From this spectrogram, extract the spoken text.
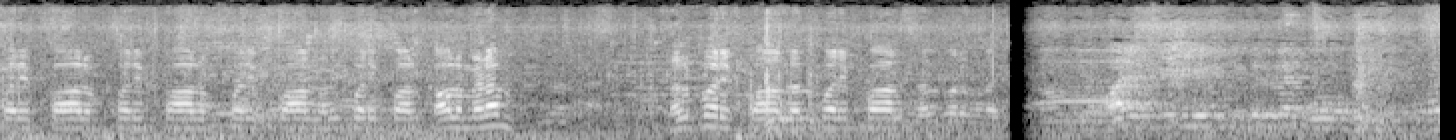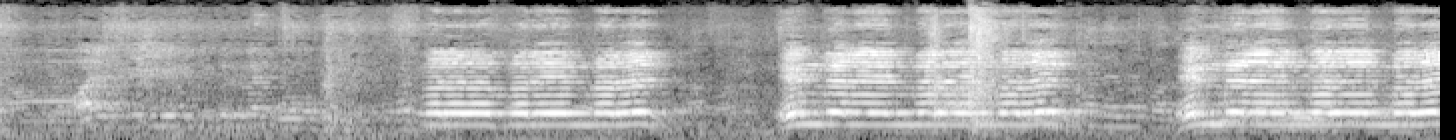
పరిపాల పరిపాల పరిపాల పరిపాల కావాలి మేడం నల్పరిపాల్ నల్పరిపాల్ నల్పరిపాల్ ఎందరే ఎందరే ఎందరే ఎందరే ఎందరే ఎందరే ఎందరే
